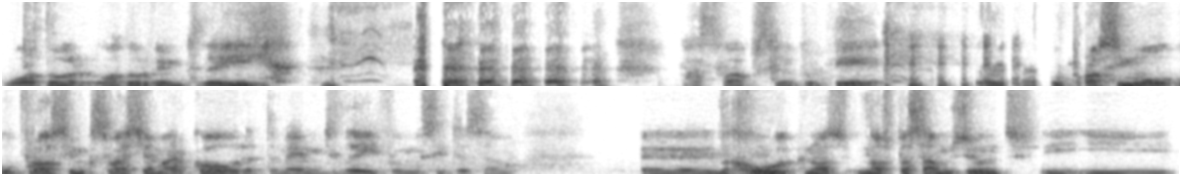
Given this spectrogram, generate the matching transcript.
O odor, o odor vem muito daí. Passo a perceber porquê. Eh, o, próximo, o próximo que se vai chamar Coura também é muito daí, foi uma situação uh, de rua que nós, nós passámos juntos e, e,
